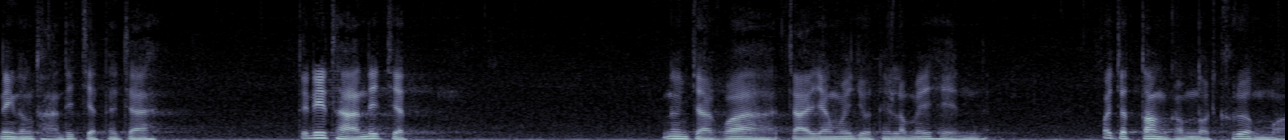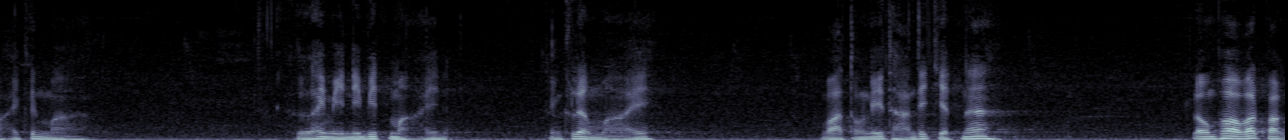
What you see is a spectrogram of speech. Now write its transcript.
นิ่งตรงฐานที่เจ็ดนะจ๊ะ ที่นี่ฐานที่เจ็ดเนื่องจากว่าใจยังไม่หยุดนี่เราไม่เห็น ก็จะต้องกำหนดเครื่องหมายขึ้นมา คือให้มีนิมิตหมายเป็นเครื่องหมาย ว่าตรงนี้ฐานที่เจ็ดนะหลวงพ่อวัดปาก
